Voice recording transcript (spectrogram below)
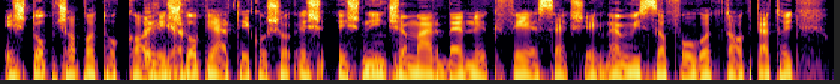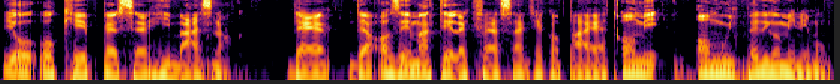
És top csapatokkal, Igen. és top játékosok, és, és nincsen már bennük félszegség, nem visszafogottak. Tehát, hogy jó, oké, persze hibáznak, de, de azért már tényleg felszántják a pályát, ami amúgy pedig a minimum.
